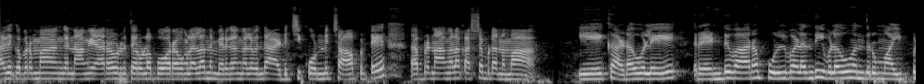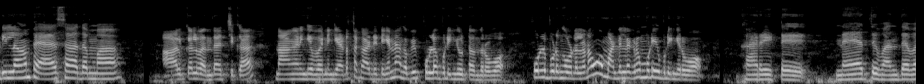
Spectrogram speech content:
அதுக்கப்புறமா அங்கே நாங்கள் யாரோ ஒரு தெருவில் போகிறவங்களெல்லாம் அந்த மிருகங்களை வந்து அடித்து கொண்டு சாப்பிட்டு அப்புறம் நாங்களாம் கஷ்டப்படணுமா? ஏ கடவுளே ரெண்டு வாரம் புல் வளர்ந்து இவ்வளவு வந்துருமா? இப்படிலாம் பேசாதம்மா. ஆட்கள் வந்தாச்சுக்கா. நாங்கள் நீங்கள் நீங்கள் இடத்த காட்டிட்டீங்கன்னா நாங்கள் போய் புல்லை பிடிங்கி விட்டு வந்துடுவோம் புல் பிடுங்க விடலன்னா உங்கள் மண்டையில் இருக்கிற முடிய பிடிங்கிருவோம். கரெக்டு நேற்று வந்தவ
